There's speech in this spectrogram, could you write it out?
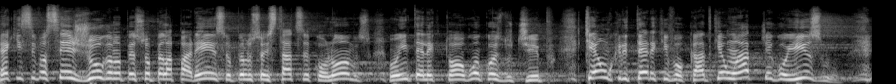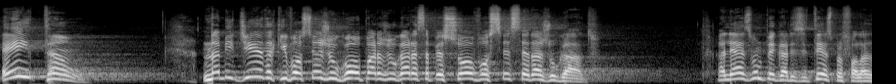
É que se você julga uma pessoa pela aparência, ou pelo seu status econômico, ou intelectual, alguma coisa do tipo, que é um critério equivocado, que é um ato de egoísmo, então, na medida que você julgou para julgar essa pessoa, você será julgado. Aliás, vamos pegar esse texto para falar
